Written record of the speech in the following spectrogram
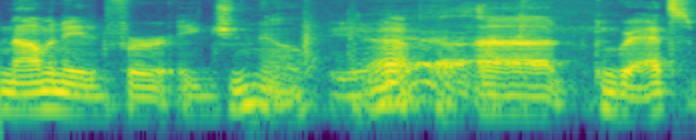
nominated for a Juno. Yeah. Uh, congrats.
